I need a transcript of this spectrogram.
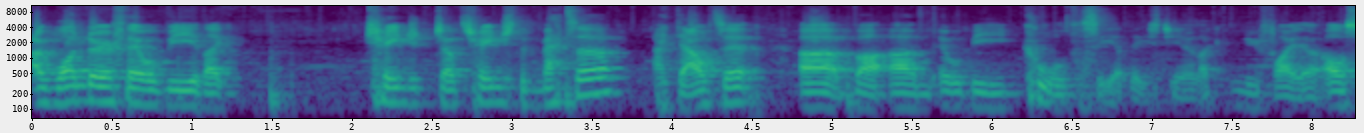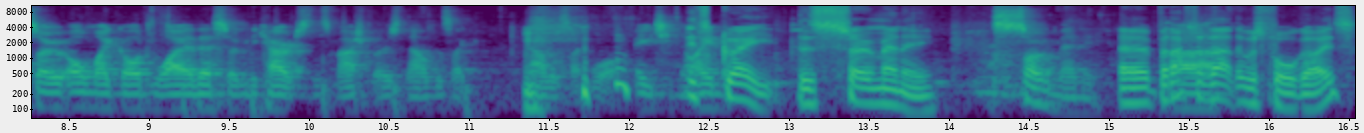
I wonder if there will be like change they'll change the meta. I doubt it. Uh, but um, it would be cool to see at least, you know, like a new fighter. Also, oh my god, why are there so many characters in Smash Bros? Now there's like now there's like what eighty nine. It's great. There's so many. So many. Uh, but after Uh, that, there was Fall Guys,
